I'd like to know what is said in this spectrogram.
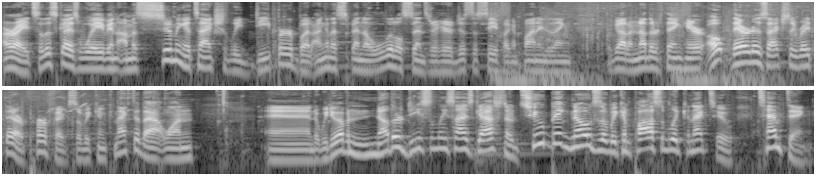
Alright, so this guy's waving. I'm assuming it's actually deeper, but I'm going to spend a little sensor here just to see if I can find anything. We got another thing here. Oh, there it is actually right there. Perfect. So we can connect to that one. And we do have another decently sized gas node. Two big nodes that we can possibly connect to. Tempting.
